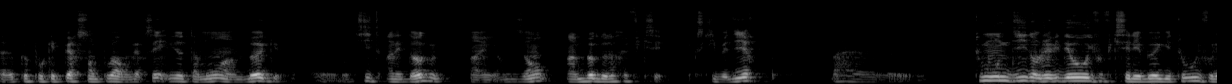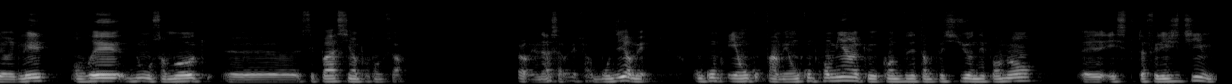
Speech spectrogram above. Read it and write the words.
euh, que Pocket Pair s'emploie à renverser, et notamment un bug. donc, citent un des dogmes hein, en disant un bug doit être fixé. ce qui veut dire, bah, tout le monde dit dans le jeu vidéo, il faut fixer les bugs et tout, il faut les régler. En vrai, nous, on s'en moque, c'est pas si important que ça. Alors, il y en a, ça va les faire bondir, mais on, comprend bien que quand vous êtes un petit studio indépendant, et, c'est tout à fait légitime.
